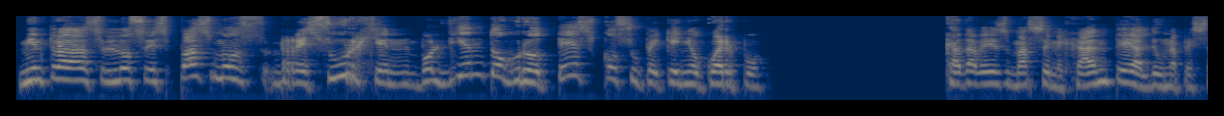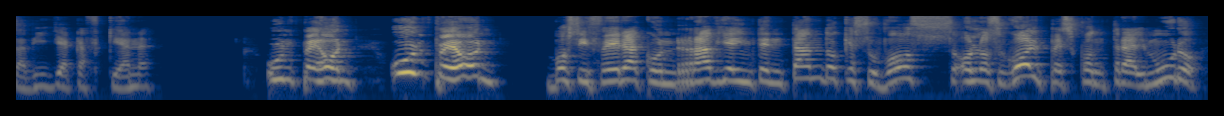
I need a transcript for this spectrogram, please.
mientras los espasmos resurgen, volviendo grotesco su pequeño cuerpo, cada vez más semejante al de una pesadilla kafkiana. Un peón, un peón. vocifera con rabia intentando que su voz o los golpes contra el muro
